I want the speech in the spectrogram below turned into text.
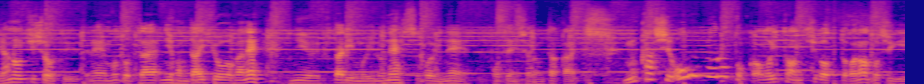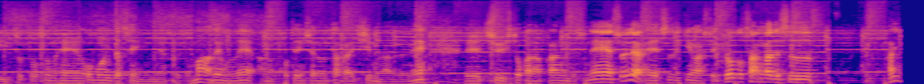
え矢野騎将というてね、元日本代表がね、2人もいるね、すごいね、ポテンシャルの高い。昔、大室とかもいたん違ったかな、栃木。ちょっとその辺思い出せへんやけど、まあでもね、あの、ポテンシャルの高いチームなんでね、えー、注意しとかなあかんですね。それでは、えー、続きまして、京都サンガです。はい、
